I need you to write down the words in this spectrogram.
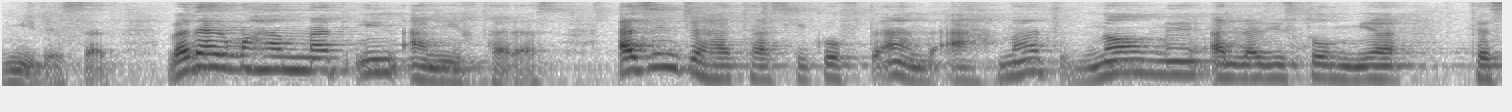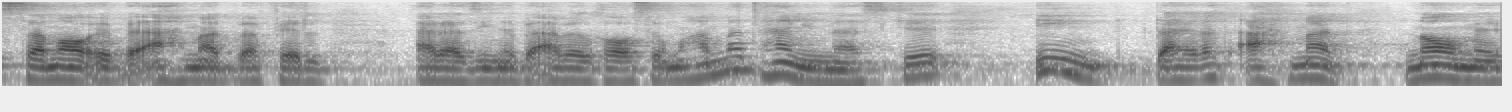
می رسد و در محمد این عمیق تر است. از این جهت است که گفتند احمد نام الذی سمی فی به احمد و فی الارضین به ابوالقاسم محمد همین است که این در احمد نام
